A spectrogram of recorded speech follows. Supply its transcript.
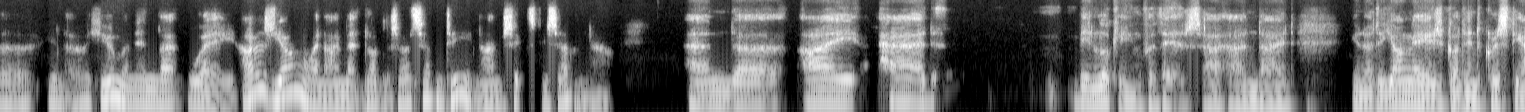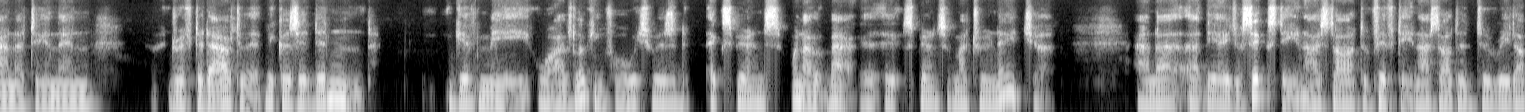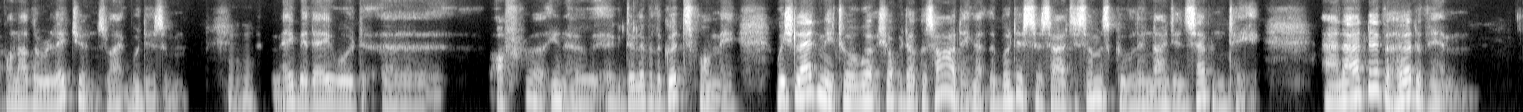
uh, you know, a human in that way. I was young when I met Douglas. I was 17. I'm 67 now, and uh, I had been looking for this, uh, and I'd, you know, at a young age got into Christianity and then drifted out of it because it didn't give me what I was looking for, which was experience, when I look back, experience of my true nature. And uh, at the age of 16, I started, 15, I started to read up on other religions like Buddhism. Mhm. Maybe they would uh, offer, you know, deliver the goods for me, which led me to a workshop with Douglas Harding at the Buddhist Society Summer School in 1970. And I'd never heard of him.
